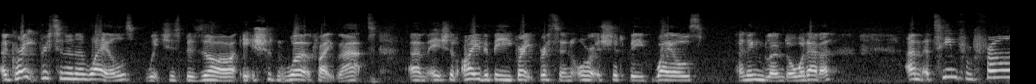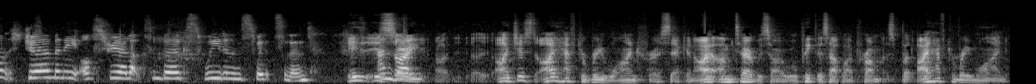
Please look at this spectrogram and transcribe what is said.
a Great Britain and a Wales, which is bizarre. It shouldn't work like that. Um, it should either be Great Britain or it should be Wales and England or whatever. Um, a team from France, Germany, Austria, Luxembourg, Sweden, and Switzerland. Is, is, sorry, I I just I have to rewind for a second. I, I'm terribly sorry. We'll pick this up, I promise. But I have to rewind.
